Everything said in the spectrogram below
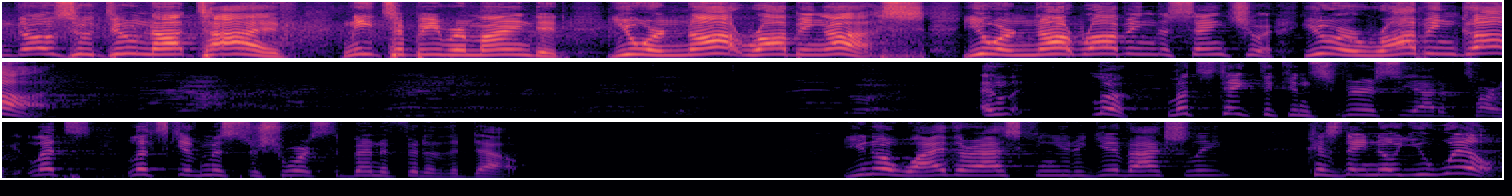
And those who do not tithe need to be reminded you are not robbing us. You are not robbing the sanctuary. You are robbing God. And look, let's take the conspiracy out of Target. Let's give Mr. Schwartz the benefit of the doubt. You know why they're asking you to give, actually? Because they know you will.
